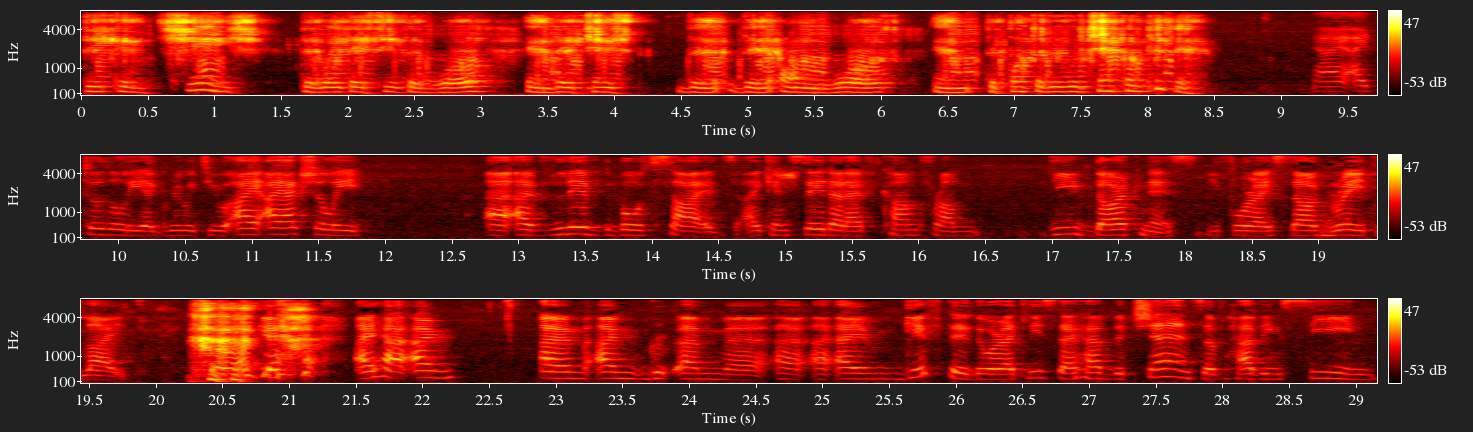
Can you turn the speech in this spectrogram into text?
they can change the way they see the world and they change the, their own world and the point of view will change completely. I, I totally agree with you. I, I actually, uh, I've lived both sides. I can say that I've come from deep darkness before I saw great light. So I can, I ha, I'm, I'm, I'm, I'm, uh, I'm gifted, or at least I have the chance of having seen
